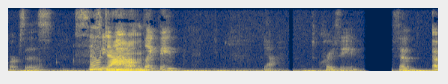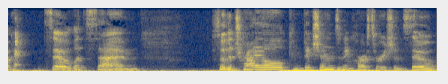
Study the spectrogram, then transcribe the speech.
corpses. So using metal. Like they, yeah, it's crazy. So okay, so let's um, so the trial, convictions, and incarceration. So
